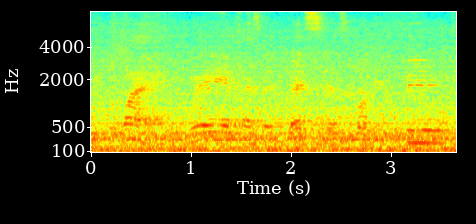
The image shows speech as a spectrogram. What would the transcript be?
with the wine, wherein as a excess, but be filled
